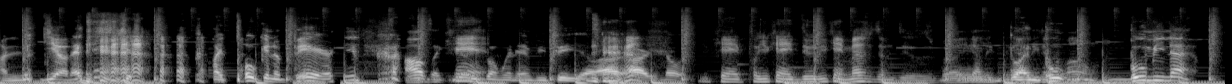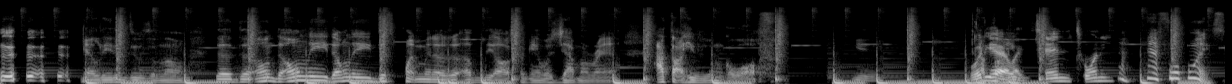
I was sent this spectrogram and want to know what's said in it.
I knew yo that shit like poking a bear. I was like, yeah, he's gonna win MVP, yo. I, I already know it. You can't you can't do you can't mess with them dudes, bro. You gotta leave, you gotta like leave them boo, alone. boo me now. Gotta leave them dudes alone. The the only the only the only disappointment of the of the All-Star game was Ja Morant. I thought he was gonna go off. Yeah. What do you have like was- 10, 20? Yeah, he four points.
